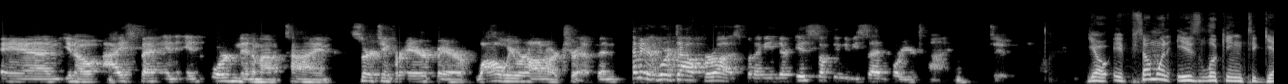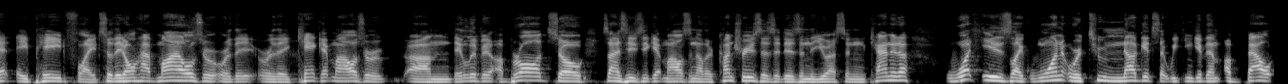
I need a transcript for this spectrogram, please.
and you know I spent an inordinate amount of time searching for airfare while we were on our trip. And I mean, it worked out for us, but I mean, there is something to be said for your time too. Yo, if someone is looking to get a paid flight, so they don't have miles, or, or they or they can't get miles, or um, they live abroad, so it's not as easy to get miles in other countries as it is in the U.S. and Canada. What is like one or two nuggets that we can give them about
